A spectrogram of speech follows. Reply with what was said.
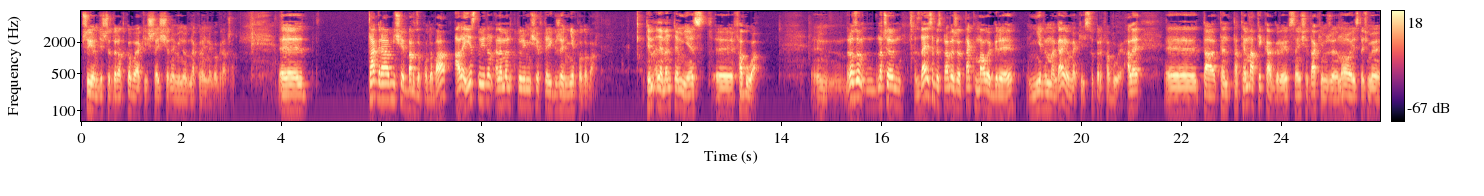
przyjąć jeszcze dodatkowo jakieś 6-7 minut na kolejnego gracza. Ta gra mi się bardzo podoba, ale jest tu jeden element, który mi się w tej grze nie podoba. Tym elementem jest fabuła. Rozum, znaczy, zdaję sobie sprawę, że tak małe gry nie wymagają jakiejś super fabuły, ale E, ta, ten, ta tematyka gry w sensie takim, że no, jesteśmy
